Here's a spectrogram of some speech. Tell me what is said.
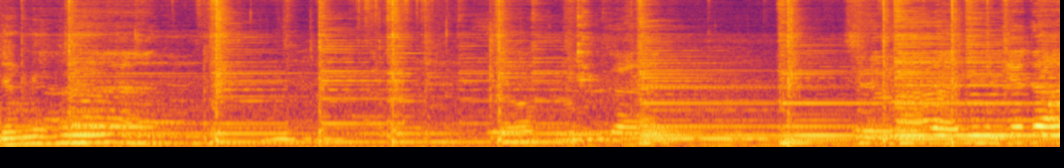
อย่างนี้จะรันจะได้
